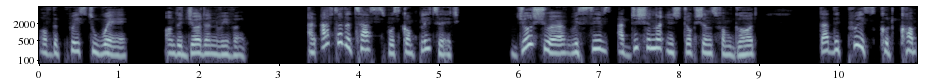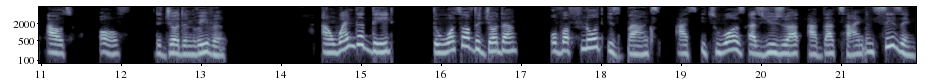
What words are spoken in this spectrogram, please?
of the priests were on the Jordan River. And after the task was completed, Joshua receives additional instructions from God that the priests could come out of the Jordan River. And when they did, the water of the Jordan overflowed its banks as it was as usual at that time and season.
